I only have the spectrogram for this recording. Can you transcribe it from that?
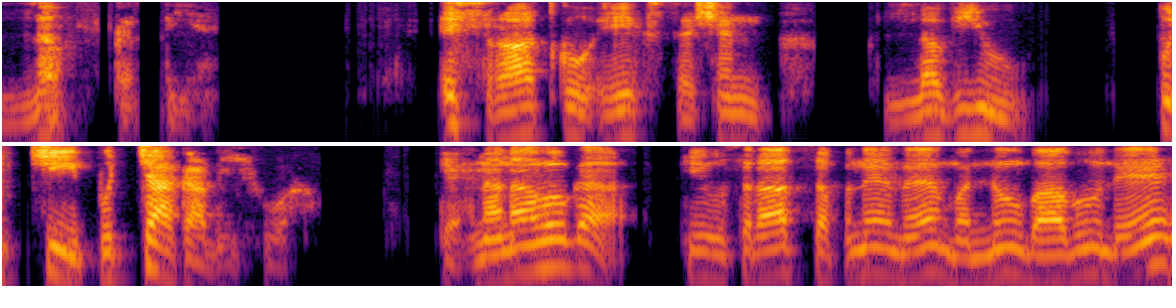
लव करती है। इस रात को एक सेशन लव यू पुच्ची पुच्चा का भी हुआ। कहना ना होगा कि उस रात सपने में मन्नू बाबू ने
